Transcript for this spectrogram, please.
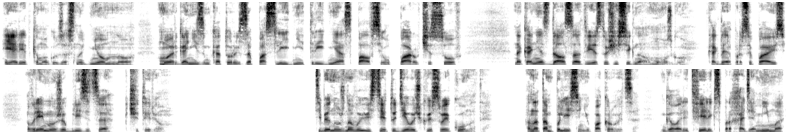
Я редко могу заснуть днем, но мой организм, который за последние три дня спал всего пару часов, наконец дал соответствующий сигнал мозгу. Когда я просыпаюсь, время уже близится к четырем. «Тебе нужно вывести эту девочку из своей комнаты. Она там плесенью покроется», — говорит Феликс, проходя мимо,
